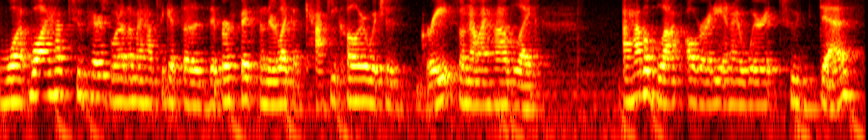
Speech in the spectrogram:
one, well, I have two pairs. One of them I have to get the zipper fix and they're like a khaki color, which is great. So now I have like I have a black already and I wear it to death.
